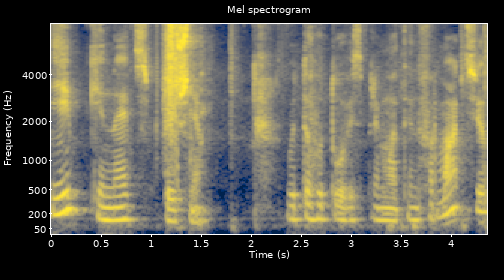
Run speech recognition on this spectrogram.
і кінець тижня. Будьте готові сприймати інформацію.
